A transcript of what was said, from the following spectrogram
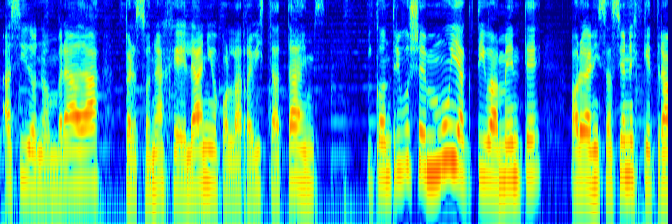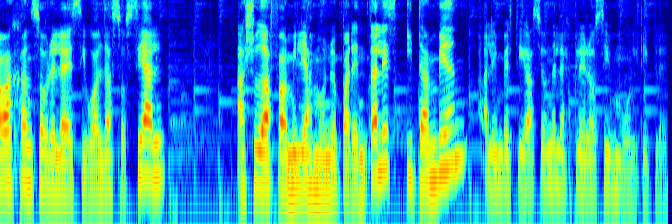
ha sido nombrada personaje del año por la revista Times y contribuye muy activamente a organizaciones que trabajan sobre la desigualdad social, ayuda a familias monoparentales y también a la investigación de la esclerosis múltiple.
